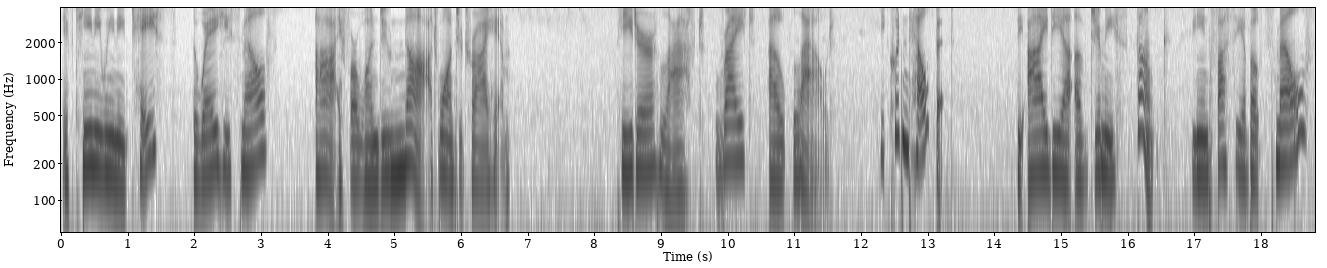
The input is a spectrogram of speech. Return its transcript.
If Teeny Weeny tastes the way he smells, I, for one, do not want to try him. Peter laughed right out loud. He couldn't help it. The idea of Jimmy Skunk being fussy about smells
